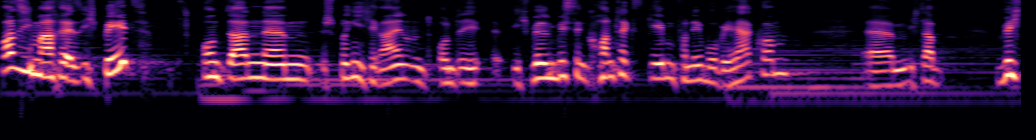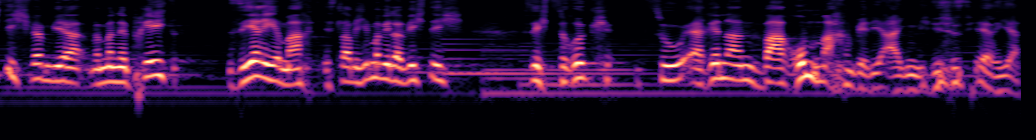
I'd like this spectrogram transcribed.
was ich mache, ist, ich bete und dann ähm, springe ich rein und, und ich will ein bisschen Kontext geben von dem, wo wir herkommen. Ähm, ich glaube, wichtig, wenn, wir, wenn man eine Predigtserie macht, ist, glaube ich, immer wieder wichtig, sich zurück zu erinnern, warum machen wir die eigentlich, diese Serie?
